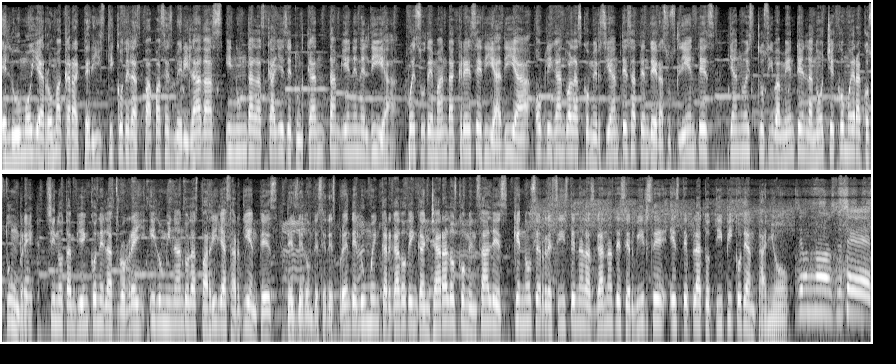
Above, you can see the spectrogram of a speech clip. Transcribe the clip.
El humo y aroma característico de las papas esmeriladas inunda las calles de Tulcán también en el día, pues su demanda crece día a día, obligando a las comerciantes a atender a sus clientes ya no exclusivamente en la noche como era costumbre, sino también con el astro rey iluminando las parrillas ardientes, desde donde se desprende el humo encargado de enganchar a los comensales que no se resisten a las ganas de servirse este plato típico de antaño. De unos, desde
